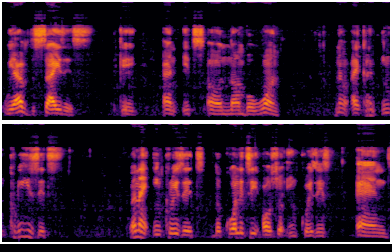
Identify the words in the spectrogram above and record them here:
we have the sizes okay and it's on number one. Now I can increase it. When I increase it the quality also increases and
